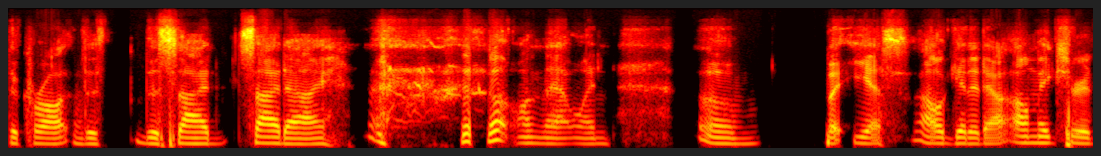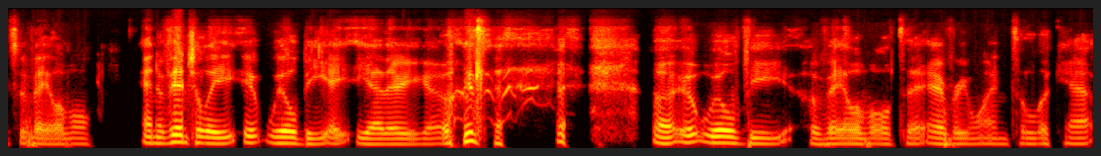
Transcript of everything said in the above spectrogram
the cross the the side side eye on that one. um, but yes, I'll get it out. I'll make sure it's available. And eventually it will be, yeah, there you go. uh, it will be available to everyone to look at.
